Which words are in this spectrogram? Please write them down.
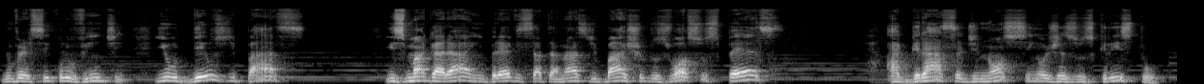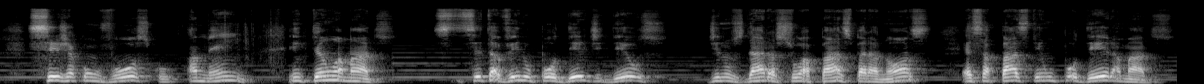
no versículo 20: E o Deus de paz esmagará em breve Satanás debaixo dos vossos pés. A graça de nosso Senhor Jesus Cristo seja convosco. Amém. Então, amados, você está vendo o poder de Deus de nos dar a sua paz para nós? Essa paz tem um poder, amados.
